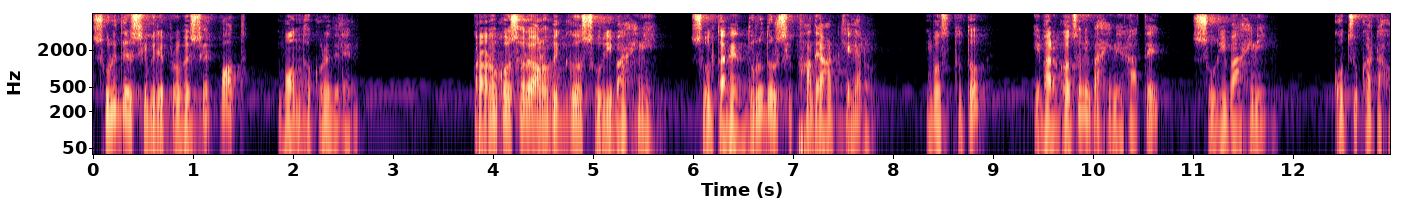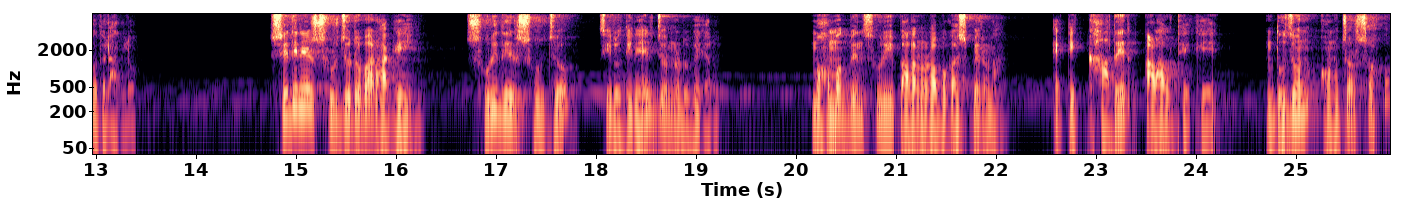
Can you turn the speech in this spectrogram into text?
সুরিদের শিবিরে প্রবেশের পথ বন্ধ করে দিলেন। রণকৌশলে অনভিজ্ঞ সুরি বাহিনী সুলতানের দূরদর্শী ফাঁদে আটকে গেল। বস্তুত এবার গজনী বাহিনীর হাতে সুরি বাহিনী কচু কাটা হতে লাগল। সেদিনের সূর্য ডোবার আগেই সুরিদের সূর্য চিরদিনের জন্য ডুবে গেল। মোহাম্মদ বিন সুরি পালানোর অবকাশ পেল না। একটি খাদের আড়াল থেকে দুজন অনুচরসহ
